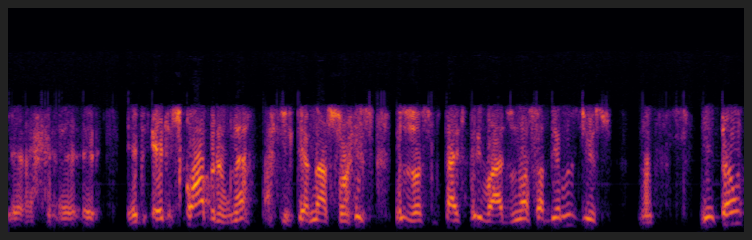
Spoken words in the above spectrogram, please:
é, é, é eles cobram né, as internações nos hospitais privados, nós sabemos disso. Né? Então,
